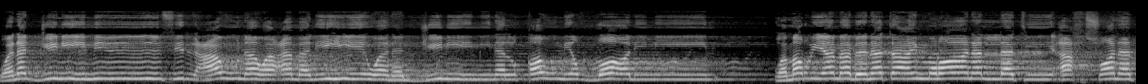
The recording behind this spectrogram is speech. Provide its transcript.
ونجني من فرعون وعمله ونجني من القوم الظالمين. ومريم ابنة عمران التي أحصنت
